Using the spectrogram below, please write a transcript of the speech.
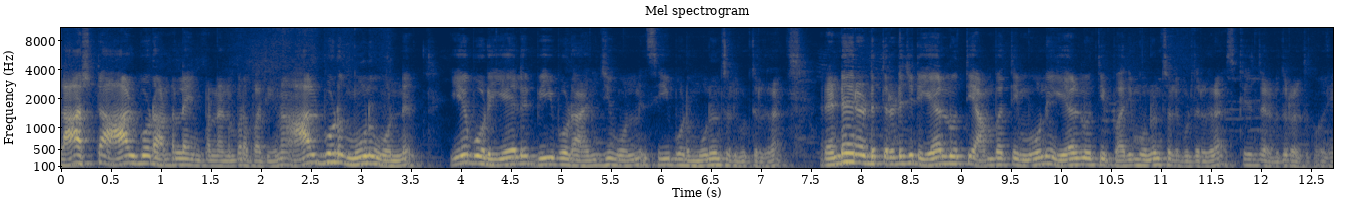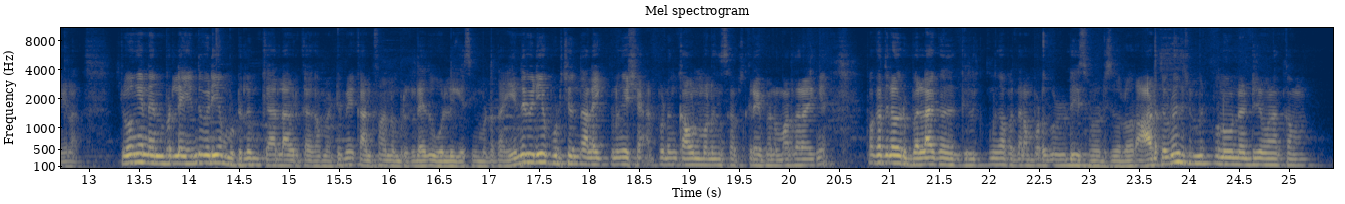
லாஸ்ட்டாக ஆல்போர்டு அண்டர்லைன் பண்ண நம்பரை பார்த்தீங்கன்னா ஆல்போர்டு மூணு ஒன்று ஏ போர்டு ஏழு பி போர்டு அஞ்சு ஒன்று சி போர்டு மூணுன்னு சொல்லி கொடுத்துருக்குறேன். ரெண்டே ரெண்டு திருடிச்சிட்டு ஏழ்நூற்றி ஐம்பத்தி மூணு ஏழ்நூற்றி பதிமூணுன்னு சொல்லி கொடுத்துருக்குறேன். ஸ்க்ரீன் எடுத்து எடுத்துக்கோ ஓகேங்களா இவங்க நண்பரில் எந்த வீடியோ முற்றிலும் கேரளாவிற்காக மட்டுமே கன்ஃபார்ம் நம்பர் கிடையாது. ஒல்லி கேசிங் மட்டும் தான் எந்த வீடியோ பிடிச்சிருந்தா லைக் பண்ணுங்கள் ஷேர் பண்ணுங்கள் கவுண்ட் பண்ணுங்கள் சப்ஸ்கிரைப் பண்ண மாதிரி தராங்க பக்கத்தில் ஒரு பெல்லாக கிளிக் பண்ணுங்கள் அப்போ தான் போடக்கூடிய வீடியோஸ் நோட்டீஸ் வரும். அடுத்த வீடியோ சப்மிட் பண்ணுவோம். நன்றி வணக்கம்.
